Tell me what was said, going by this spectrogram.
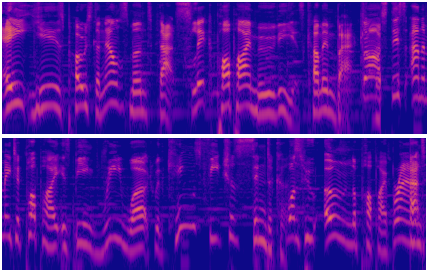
eight years post-announcement, that slick Popeye movie is coming back. But this animated Popeye is being reworked with King's Features Syndicate, ones who own the Popeye brand, and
